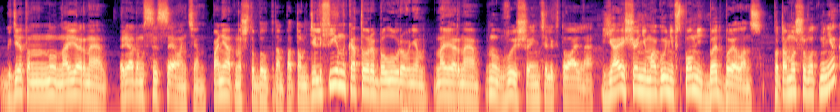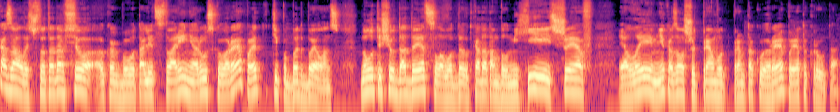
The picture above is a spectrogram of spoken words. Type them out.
где-то, ну, наверное, рядом с E17. Понятно, что был там потом Дельфин, который был уровнем, наверное, ну, выше интеллектуально. Я еще не могу не вспомнить Bad Balance. Потому что вот мне казалось, что тогда все, как бы, вот олицетворение русского рэпа, это типа Bad Balance. Но вот еще до Децла, вот, вот когда там был Михей, Шеф, LA, мне казалось, что это прям вот прям такой рэп, и это круто.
